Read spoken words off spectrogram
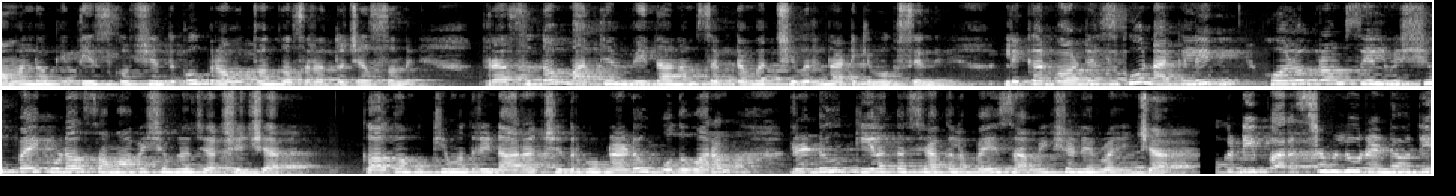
అమల్లోకి తీసుకొచ్చేందుకు ప్రభుత్వం కసరత్తు చేస్తుంది. ప్రస్తుతం మద్యం విధానం సెప్టెంబర్ చివరి నాటికి ముగిసింది. లిక్కర్ బాటిల్స్కు నకిలీ హోలోగ్రామ్ సీల్ విషయంపై కూడా సమావేశంలో చర్చించారు. కాగా ముఖ్యమంత్రి నారా చంద్రబాబు నాయుడు బుధవారం రెండు కీలక శాఖలపై సమీక్ష నిర్వహించారు. ఒకటి పరిశ్రమలు రెండవది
